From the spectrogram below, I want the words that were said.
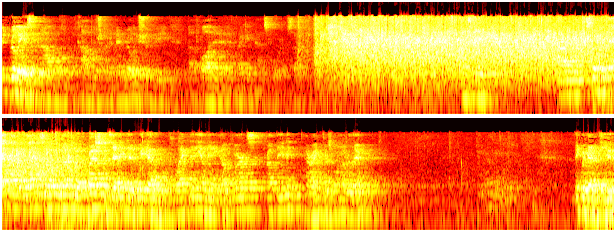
it really is a phenomenal accomplishment, and they really should be applauded and recognized for it. So. Thanks, Um, So with that, I would like to open up with questions. Eddie, did we uh, collect any on any note cards throughout the evening? All right, there's one over there. I think we got a few.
